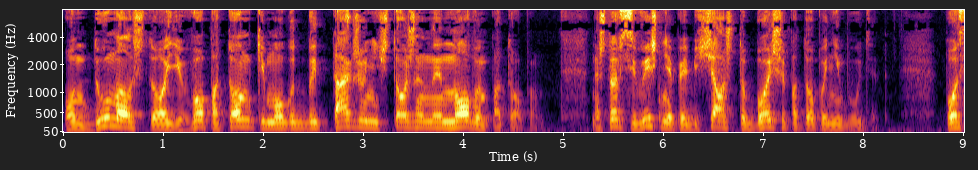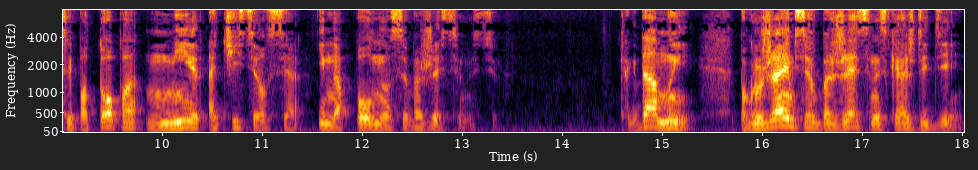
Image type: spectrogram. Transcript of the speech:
Он думал, что его потомки могут быть также уничтожены новым потопом. На что Всевышний пообещал, что больше потопа не будет. После потопа мир очистился и наполнился божественностью. Когда мы погружаемся в божественность каждый день,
